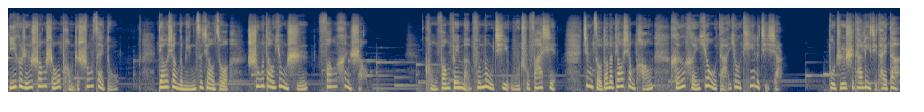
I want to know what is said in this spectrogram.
一个人双手捧着书在读，雕像的名字叫做“书到用时方恨少”。孔芳菲满腹怒气无处发泄，竟走到那雕像旁，狠狠又打又踢了几下。不知是他力气太大，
